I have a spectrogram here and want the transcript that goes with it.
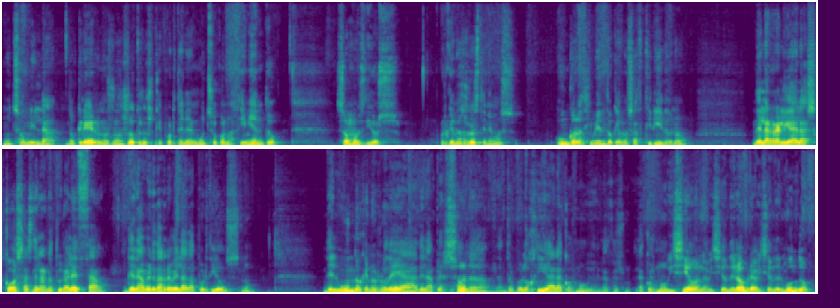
Mucha humildad, no creernos nosotros que por tener mucho conocimiento somos Dios, porque nosotros tenemos un conocimiento que hemos adquirido, ¿no? De la realidad de las cosas, de la naturaleza, de la verdad revelada por Dios, ¿no? del mundo que nos rodea, de la persona, la antropología, la, cosmovisión, la visión del hombre, la visión del mundo,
